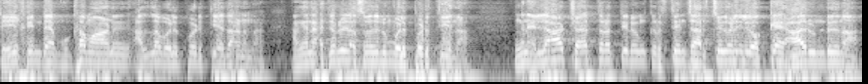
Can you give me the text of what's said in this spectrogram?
ഷെയ്ഖിന്റെ മുഖമാണ് അല്ല വെളിപ്പെടുത്തിയതാണെന്ന്. അങ്ങനെ അജറുൽ അസദിലും വെളിപ്പെടുത്തിയെന്ന. അങ്ങനെ എല്ലാ ക്ഷേത്രത്തിലും ക്രിസ്ത്യൻ ചർച്ചുകളിലും ഒക്കെ ആരുണ്ട് എന്നാ.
